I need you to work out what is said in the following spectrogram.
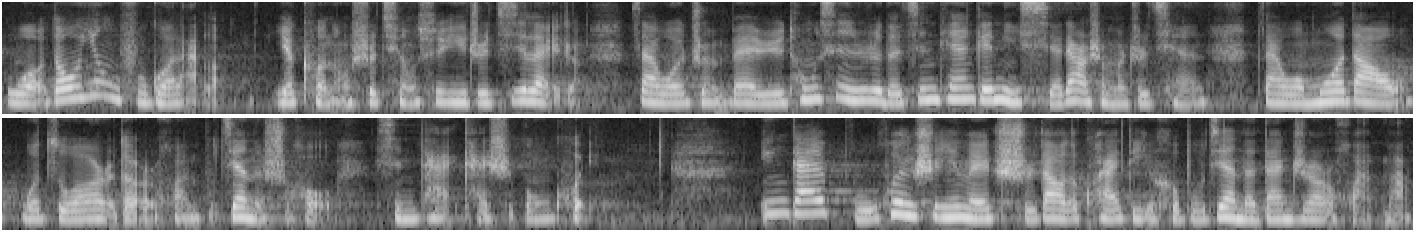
我都应付过来了。也可能是情绪一直积累着，在我准备于通信日的今天给你写点什么之前，在我摸到我左耳的耳环不见的时候，心态开始崩溃。应该不会是因为迟到的快递和不见的单只耳环吧？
